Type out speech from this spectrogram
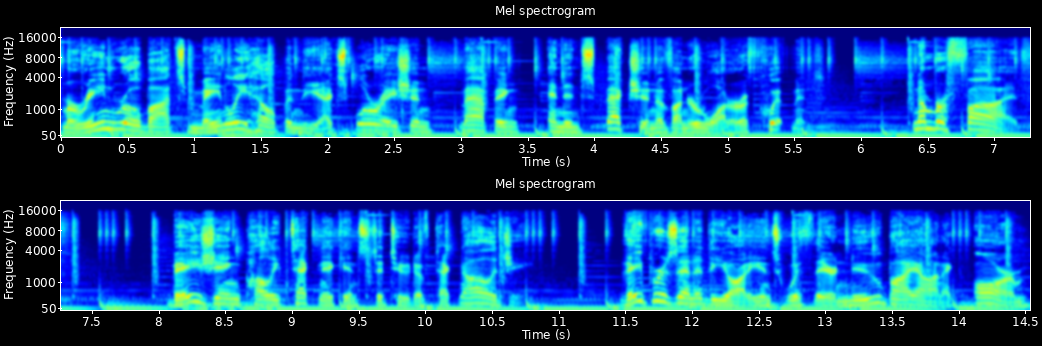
Marine robots mainly help in the exploration, mapping, and inspection of underwater equipment. Number 5. Beijing Polytechnic Institute of Technology. They presented the audience with their new bionic arm,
